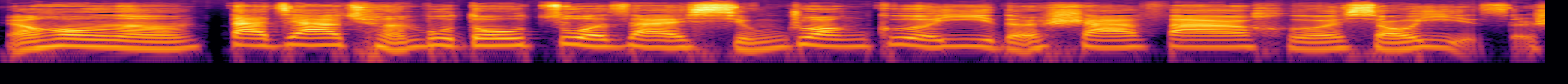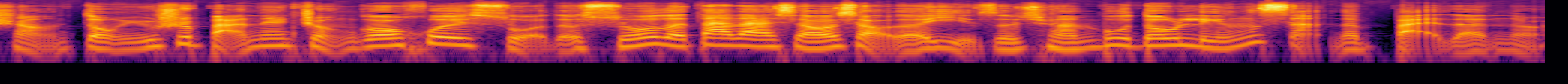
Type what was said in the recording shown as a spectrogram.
然后呢，大家全部都坐在形状各异的沙发和小椅子上，等于是把那整个会所的所有的大大小小的椅子全部都零散的摆在那儿，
